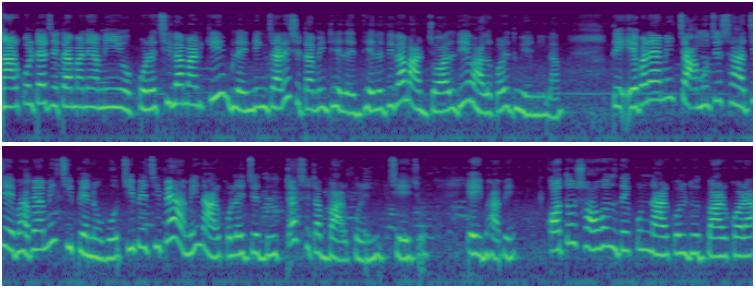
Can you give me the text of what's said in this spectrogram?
নারকোলটা যেটা মানে আমি করেছিলাম আর কি ব্লেন্ডিং জারে সেটা আমি ঢেলে ঢেলে দিলাম আর জল দিয়ে ভালো করে ধুয়ে নিলাম। তো এবারে আমি চামচের সাহায্যে এভাবে আমি চিপে নেব। চিপে চিপে আমি নারকোলের যে দুধটা সেটা বার করে নিচ্ছি এই যে, এইভাবে। কত সহজ দেখুন নারকোল দুধ বার করা।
